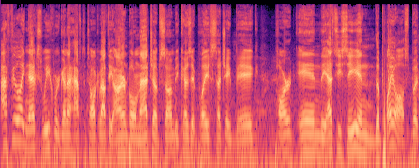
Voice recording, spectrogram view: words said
I feel like next week we're gonna have to talk about the Iron Bowl matchup some because it plays such a big part in the SEC and the playoffs. But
